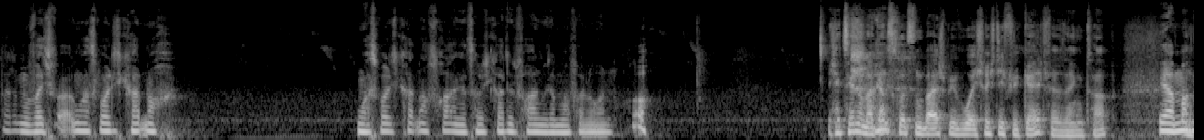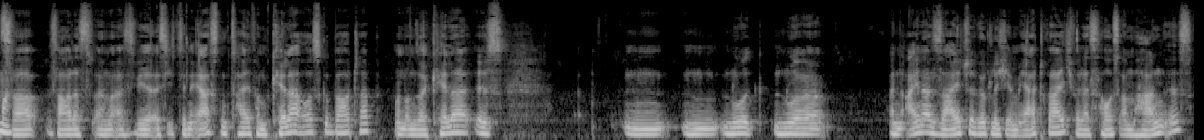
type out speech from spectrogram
warte mal, weil ich, irgendwas wollte ich gerade noch. Irgendwas wollte ich gerade noch fragen. Jetzt habe ich gerade den Faden wieder mal verloren. Oh. Ich erzähle mal ganz kurz ein Beispiel, wo ich richtig viel Geld versenkt habe. Ja, mach mal. Und zwar war das, ähm, als wir, als ich den ersten Teil vom Keller ausgebaut habe. Und unser Keller ist nur, nur an einer Seite wirklich im Erdreich, weil das Haus am Hang ist.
